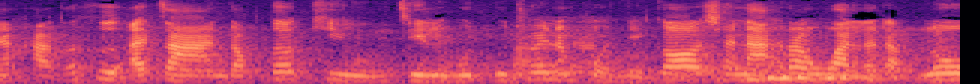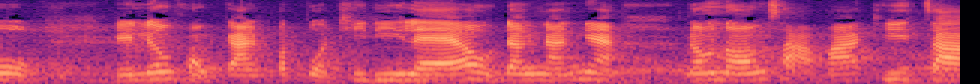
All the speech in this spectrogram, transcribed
นะคะก็คืออาจารย์ดรคิวจิรวุฒิผู้ช่วยนำผลนี่ก็ชนะรางวัลระดับโลก ในเรื่องของการประกวดทีดีแล้ว ดังนั้นเนี่ยน้องๆสามารถที่จะ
